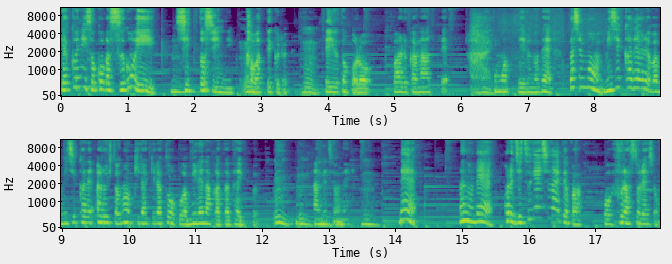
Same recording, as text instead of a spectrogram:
逆にそこがすごい嫉妬心に変わってくるうん。っていうところはあるかなってはい。思っているので、私も身近であれば身近である人のキラキラ投稿が見れなかったタイプ。なんですよね。うん。で、なので、これ実現しないとやっぱ、こう、フラストレーション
